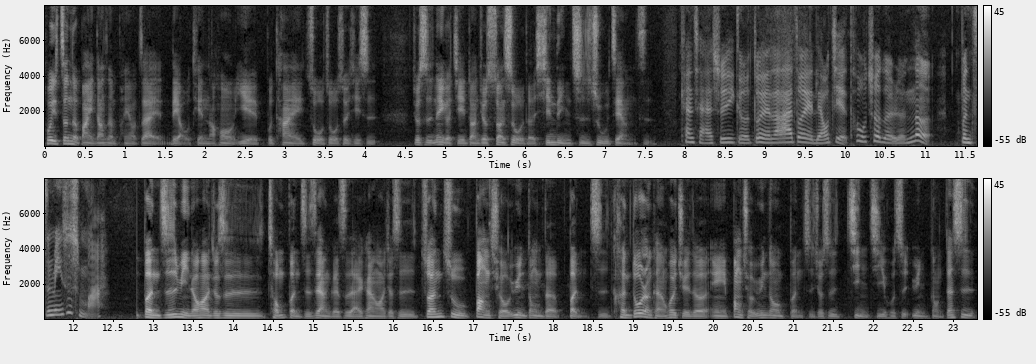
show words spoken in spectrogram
会真的把你当成朋友在聊天，然后也不太做作。所以其实就是那个阶段，就算是我的心灵支柱这样子。看起来是一个对啦啦队了解透彻的人呢。本职名是什么啊？本职名的话，就是从“本职”这两个字来看的话，就是专注棒球运动的本质。很多人可能会觉得，诶、棒球运动的本质就是竞技或是运动。但是，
